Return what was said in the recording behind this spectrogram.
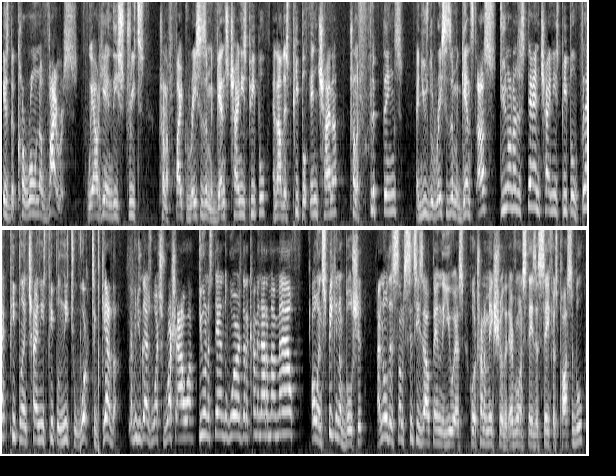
is the coronavirus. We out here in these streets trying to fight racism against Chinese people, and now there's people in China trying to flip things and use the racism against us? Do you not understand, Chinese people? Black people and Chinese people need to work together. Haven't you guys watched Rush Hour? Do you understand the words that are coming out of my mouth? Oh, and speaking of bullshit, I know there's some cities out there in the US who are trying to make sure that everyone stays as safe as possible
